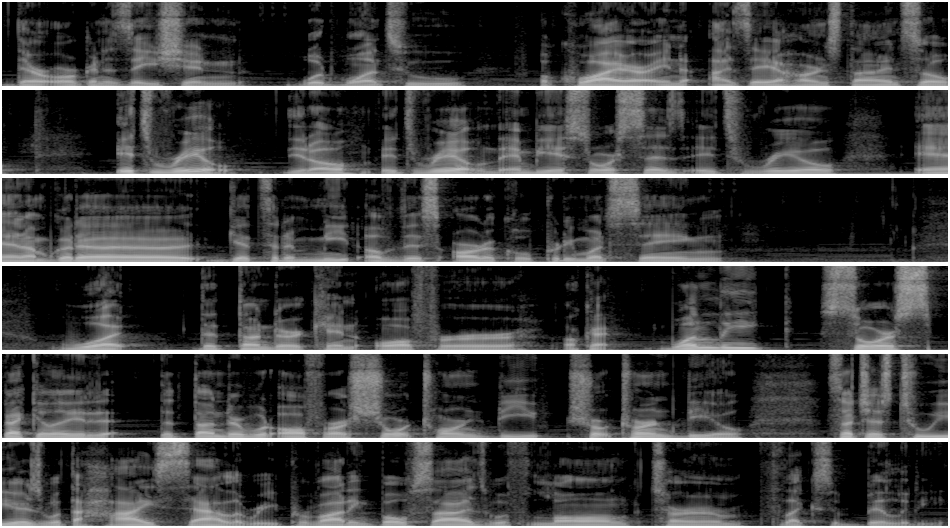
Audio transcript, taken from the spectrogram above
their organization would want to acquire an Isaiah Hartenstein. So it's real. You know, it's real. The NBA source says it's real. And I'm going to get to the meat of this article, pretty much saying what the Thunder can offer. Okay. One league source speculated the Thunder would offer a short-term de- short-term deal, such as two years with a high salary, providing both sides with long-term flexibility.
